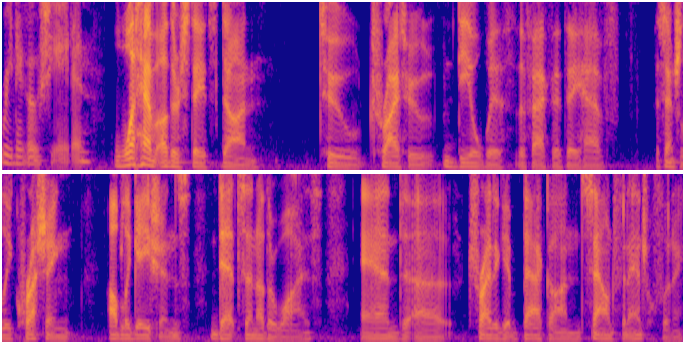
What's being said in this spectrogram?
renegotiated. What have other states done to try to deal with the fact that they have essentially crushing obligations, debts and otherwise, and uh, try to get back on sound financial footing.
